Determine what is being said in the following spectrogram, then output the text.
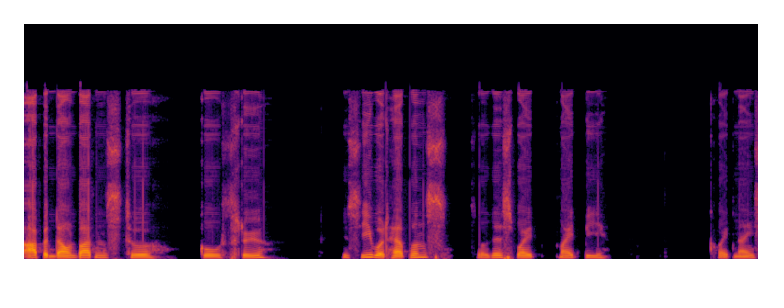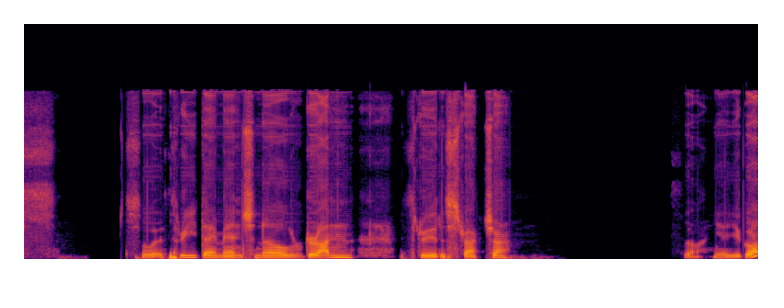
up and down buttons to go through. You see what happens. So this might, might be quite nice. So a three-dimensional run through the structure. So here you go.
